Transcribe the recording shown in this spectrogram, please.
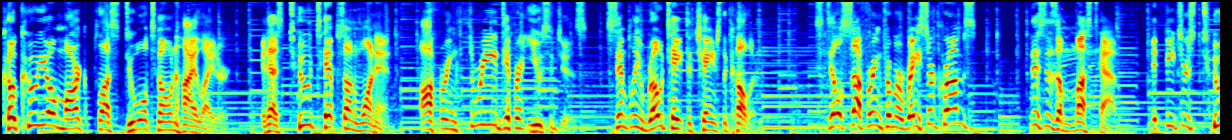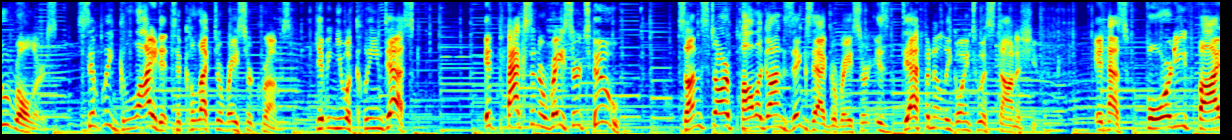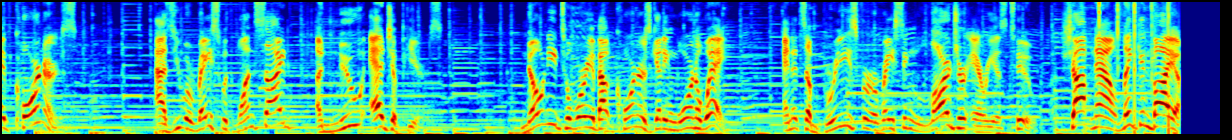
Kokuyo Mark Plus Dual Tone Highlighter. It has two tips on one end, offering three different usages. Simply rotate to change the color. Still suffering from eraser crumbs? This is a must-have. It features two rollers. Simply glide it to collect eraser crumbs, giving you a clean desk. It packs an eraser too! Sunstar Polygon Zigzag Eraser is definitely going to astonish you. It has 45 corners! As you erase with one side, a new edge appears. No need to worry about corners getting worn away. And it's a breeze for erasing larger areas too. Shop now, link in bio.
